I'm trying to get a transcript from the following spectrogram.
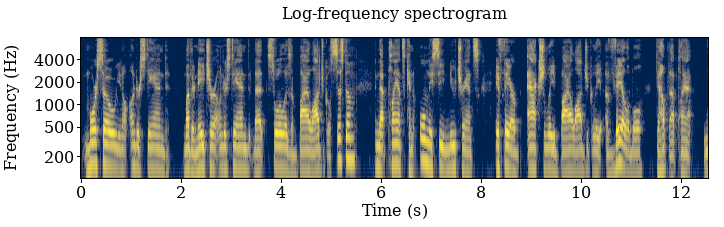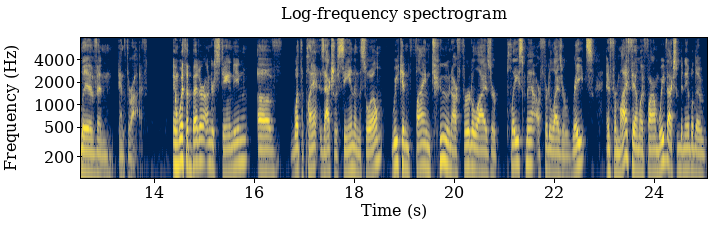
more so, you know, understand Mother Nature, understand that soil is a biological system, and that plants can only see nutrients if they are actually biologically available to help that plant live and, and thrive. And with a better understanding of what the plant is actually seeing in the soil, we can fine tune our fertilizer placement, our fertilizer rates. And for my family farm, we've actually been able to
